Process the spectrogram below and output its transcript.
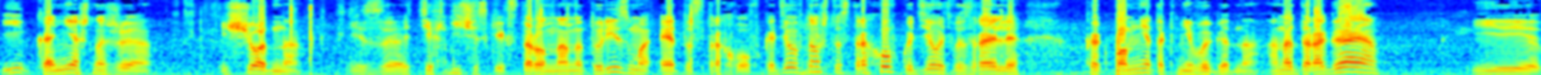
И, конечно же, еще одна из э, технических сторон нанотуризма – это страховка. Дело в том, что страховку делать в Израиле, как по мне, так невыгодно. Она дорогая, и,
